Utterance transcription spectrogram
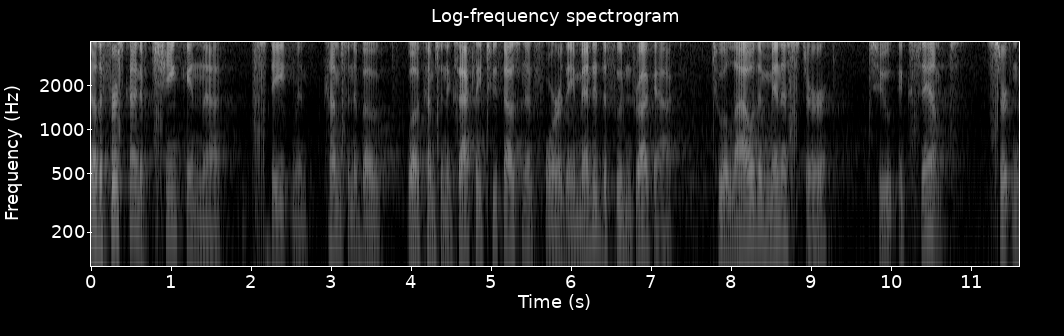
Now, the first kind of chink in that statement comes in about, well, it comes in exactly 2004. They amended the Food and Drug Act to allow the minister to exempt certain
